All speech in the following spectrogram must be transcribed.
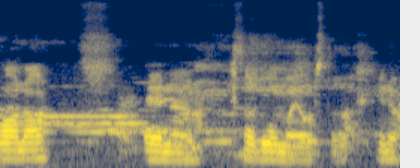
phone on and um, start doing my own stuff, you know.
